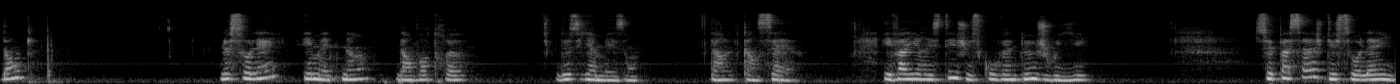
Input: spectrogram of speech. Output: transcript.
Donc, le Soleil est maintenant dans votre deuxième maison, dans le cancer et va y rester jusqu'au 22 juillet. Ce passage du soleil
